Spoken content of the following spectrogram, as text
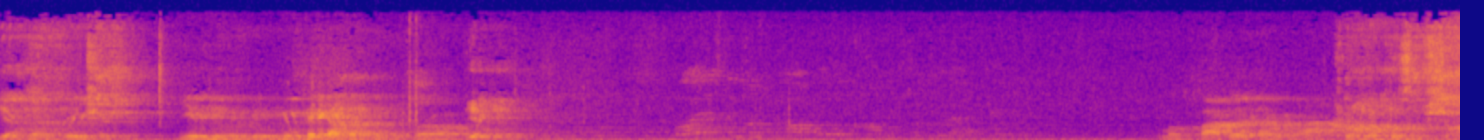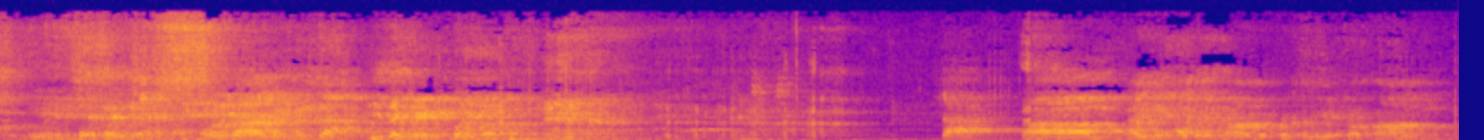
Yeah, no, shit. You do it. You, you pick up at people, bro. Yeah. What is the most popular comic popular. Chronicles of Charlotte. Oh, He's like waving 20 bucks. Up. Um, I, made, I did a comic book for some years called Tommy.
